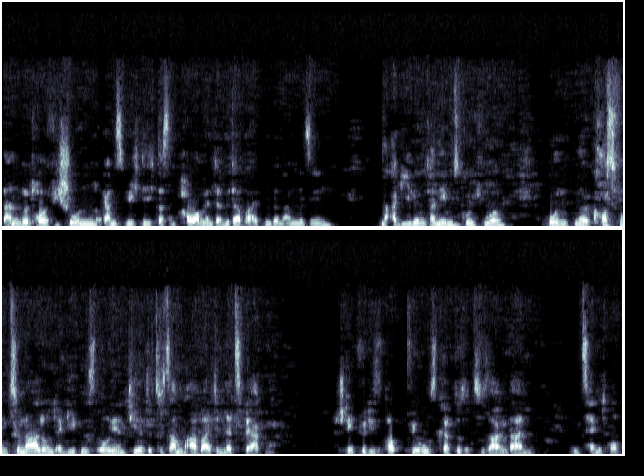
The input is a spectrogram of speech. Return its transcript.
Dann wird häufig schon ganz wichtig das Empowerment der Mitarbeitenden angesehen, eine agile Unternehmenskultur und eine crossfunktionale und ergebnisorientierte Zusammenarbeit in Netzwerken. Das steht für diese Top-Führungskräfte sozusagen da im Zentrum.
